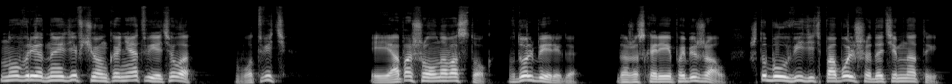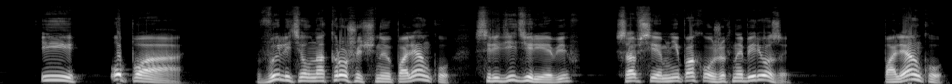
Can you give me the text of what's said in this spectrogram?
Но вредная девчонка не ответила. Вот ведь... И я пошел на восток, вдоль берега. Даже скорее побежал, чтобы увидеть побольше до темноты. И... Опа! Вылетел на крошечную полянку среди деревьев, совсем не похожих на березы. Полянку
